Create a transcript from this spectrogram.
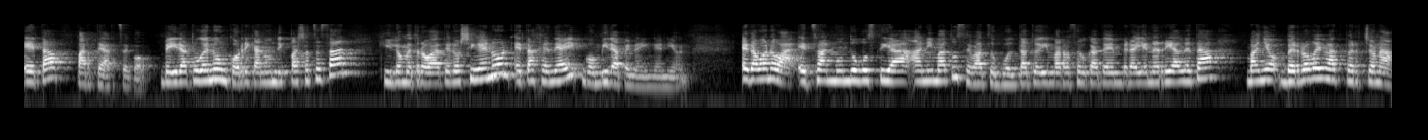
eta parte hartzeko. Behiratu genuen korrikan nondik pasatze zen, kilometro bat erosi genuen eta jendeai gonbidapena egin genion. Eta bueno, ba, etzan mundu guztia animatu, ze batzuk bueltatu egin barra zeukaten beraien herrialdeta, baino berrogei bat pertsona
